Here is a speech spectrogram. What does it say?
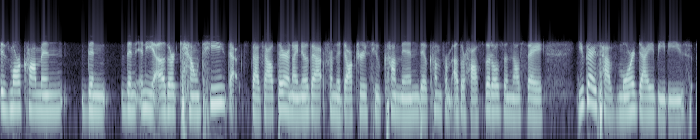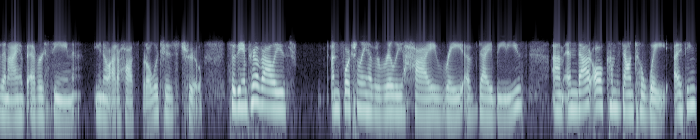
is more common than than any other county that that's out there. And I know that from the doctors who come in they'll come from other hospitals and they'll say you guys have more diabetes than I have ever seen you know at a hospital which is true. So the Imperial Valley unfortunately has a really high rate of diabetes. Um, and that all comes down to weight. I think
